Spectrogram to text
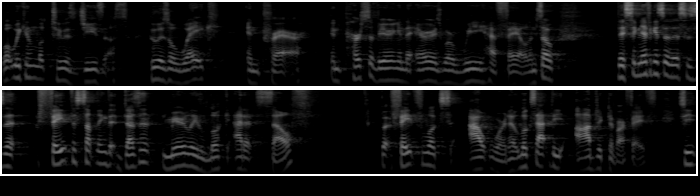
what we can look to is Jesus, who is awake in prayer and persevering in the areas where we have failed. And so, the significance of this is that faith is something that doesn't merely look at itself, but faith looks outward. It looks at the object of our faith. See,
